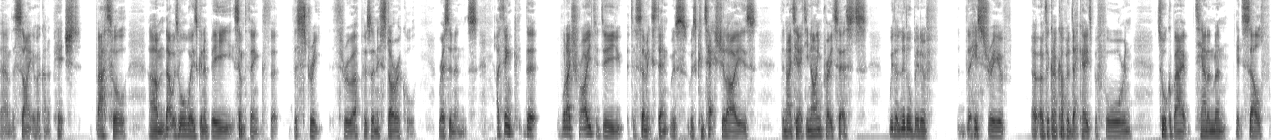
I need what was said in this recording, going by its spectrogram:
um, the site of a kind of pitched battle. Um, that was always going to be something that the street threw up as an historical resonance. I think that what I tried to do to some extent was was contextualize the 1989 protests with a little bit of the history of of the kind of couple of decades before and talk about Tiananmen itself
